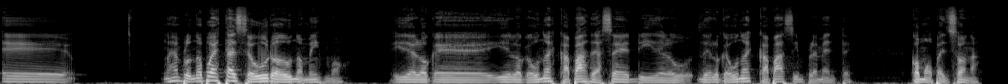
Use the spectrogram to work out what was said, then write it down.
eh, un ejemplo, uno puede estar seguro de uno mismo y de lo que y de lo que uno es capaz de hacer y de lo, de lo que uno es capaz simplemente como persona.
